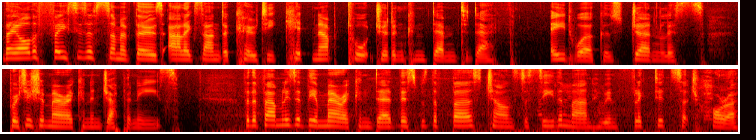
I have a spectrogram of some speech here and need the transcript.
They are the faces of some of those Alexanda Kotey kidnapped, tortured, and condemned to death aid workers, journalists, British, American, and Japanese. For the families of the American dead, this was the first chance to see the man who inflicted such horror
